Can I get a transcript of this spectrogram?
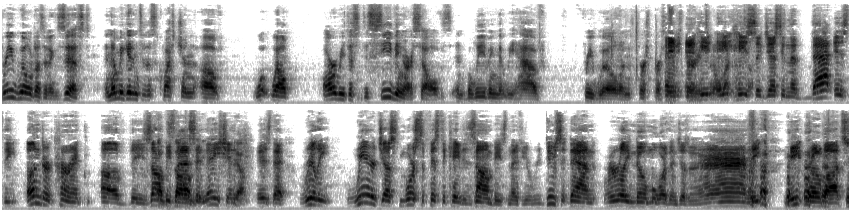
free will doesn't exist. And then we get into this question of, well, are we just deceiving ourselves in believing that we have free will and first person And, experience and he, and all he that he's stuff. suggesting that that is the undercurrent of the zombie, Of zombie, fascination yeah. is that really we're just more sophisticated zombies, and if you reduce it down, we're really no more than just "Ah, meat, meat robots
